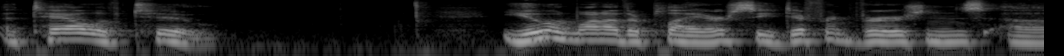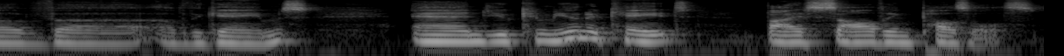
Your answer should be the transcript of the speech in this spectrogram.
a tale of two. You and one other player see different versions of uh, of the games, and you communicate by solving puzzles.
